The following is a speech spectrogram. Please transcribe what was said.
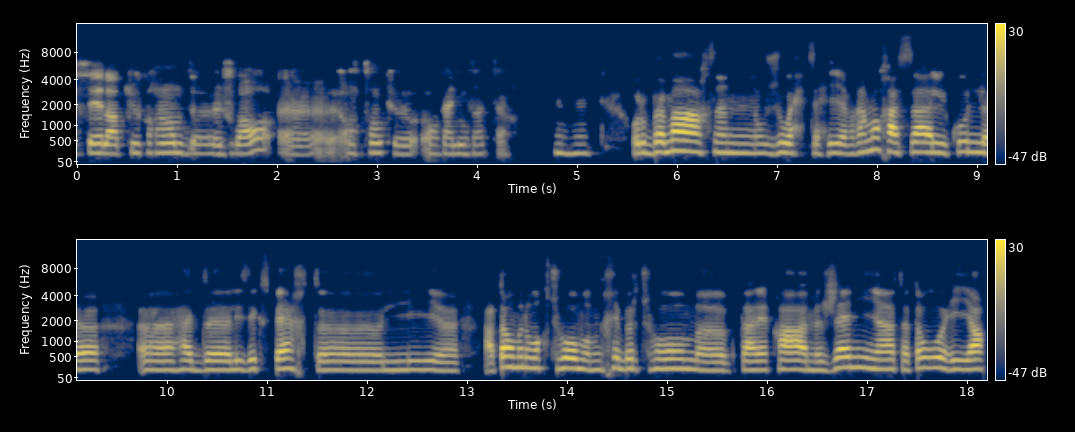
c'est la plus grande joie en tant qu'organisateur. وربما خصنا نوجهوا واحد التحية vraiment خاصة لكل هاد les experts اللي عطاو من وقتهم ومن خبرتهم بطريقة مجانية تطوعية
